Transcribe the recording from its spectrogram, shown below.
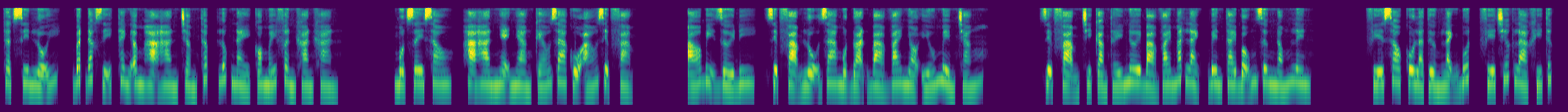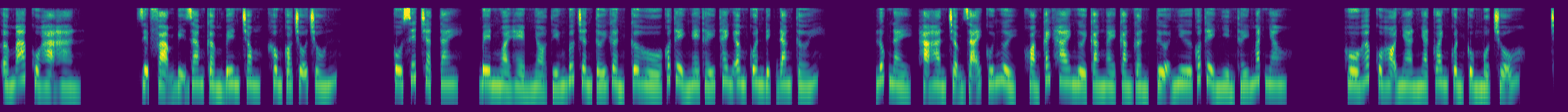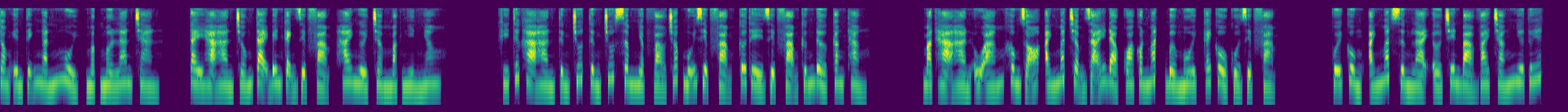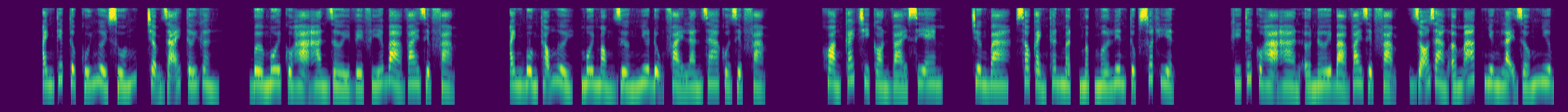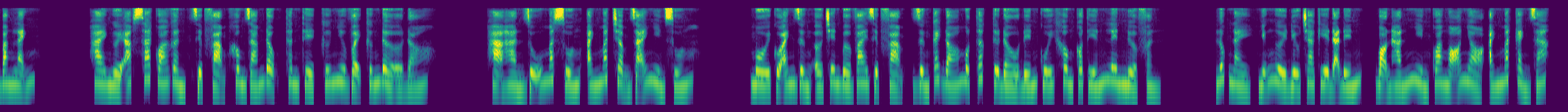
Thật xin lỗi, bất đắc dĩ thanh âm Hạ Hàn trầm thấp lúc này có mấy phần khan khan. Một giây sau, Hạ Hàn nhẹ nhàng kéo ra cổ áo Diệp Phạm. Áo bị rời đi, Diệp Phạm lộ ra một đoạn bả vai nhỏ yếu mềm trắng. Diệp Phạm chỉ cảm thấy nơi bả vai mắt lạnh, bên tai bỗng dưng nóng lên. Phía sau cô là tường lạnh bút, phía trước là khí thức ấm áp của Hạ Hàn. Diệp Phạm bị giam cầm bên trong, không có chỗ trốn. Cô siết chặt tay, bên ngoài hẻm nhỏ tiếng bước chân tới gần cơ hồ có thể nghe thấy thanh âm quân địch đang tới. Lúc này, Hạ Hàn chậm rãi cúi người, khoảng cách hai người càng ngày càng gần tựa như có thể nhìn thấy mắt nhau. Hồ hấp của họ nhàn nhạt quanh quần cùng một chỗ. Trong yên tĩnh ngắn ngủi, mập mờ lan tràn. Tay Hạ Hàn chống tại bên cạnh Diệp Phạm, hai người trầm mặc nhìn nhau. Khí thức Hạ Hàn từng chút từng chút xâm nhập vào chóp mũi Diệp Phạm, cơ thể Diệp Phạm cứng đờ căng thẳng. Mặt Hạ Hàn u ám không rõ, ánh mắt chậm rãi đào qua con mắt bờ môi, cái cổ của Diệp Phạm. Cuối cùng ánh mắt dừng lại ở trên bả vai trắng như tuyết. Anh tiếp tục cúi người xuống, chậm rãi tới gần. Bờ môi của Hạ Hàn rời về phía bả vai Diệp Phạm. Anh buông thõng người, môi mỏng dường như đụng phải làn da của Diệp Phạm. Khoảng cách chỉ còn vài cm. chương 3, sau cảnh thân mật mập mờ liên tục xuất hiện. Khí thức của Hạ Hàn ở nơi bà vai Diệp Phạm, rõ ràng ấm áp nhưng lại giống như băng lãnh. Hai người áp sát quá gần, Diệp Phạm không dám động, thân thể cứ như vậy cứng đờ ở đó. Hạ Hàn rũ mắt xuống, ánh mắt chậm rãi nhìn xuống. Môi của anh dừng ở trên bờ vai Diệp Phạm, dừng cách đó một tấc từ đầu đến cuối không có tiến lên nửa phần. Lúc này, những người điều tra kia đã đến, bọn hắn nhìn qua ngõ nhỏ ánh mắt cảnh giác.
